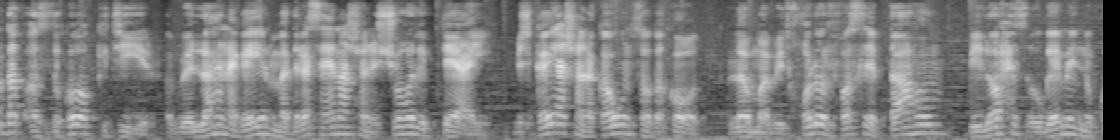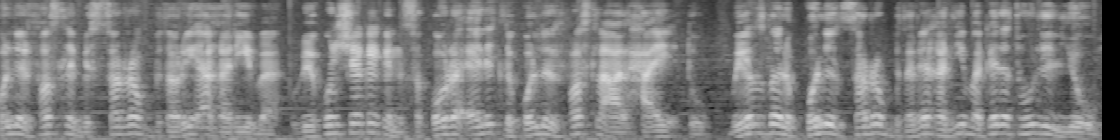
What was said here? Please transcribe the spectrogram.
عندك اصدقاء كتير فبيقول لها أنا جاي المدرسة هنا عشان الشغل بتاعي مش جاي عشان أكون صداقات. لما بيدخلوا الفصل بتاعهم بيلاحظ اوجامي إن كل الفصل بيتصرف بطريقة غريبة وبيكون شاكك إن ساكورا قالت لكل الفصل على حقيقته. ويفضل الكل يتصرف بطريقة غريبة كده طول اليوم.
